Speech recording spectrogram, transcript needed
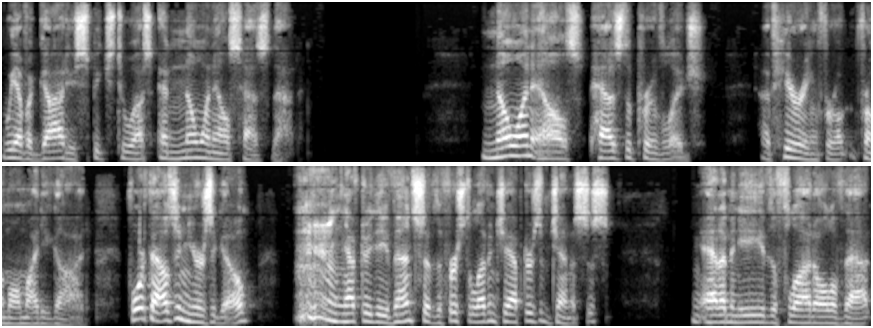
We have a God who speaks to us, and no one else has that. No one else has the privilege of hearing from, from Almighty God. 4,000 years ago, after the events of the first 11 chapters of Genesis, Adam and Eve, the flood, all of that,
